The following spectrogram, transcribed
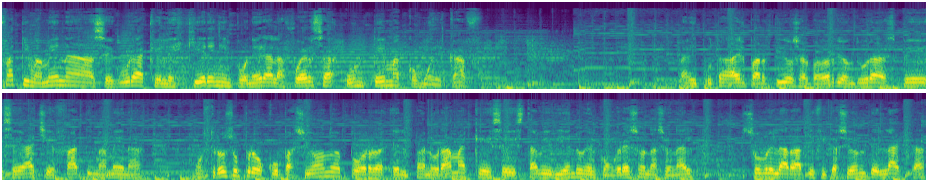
Fátima Mena asegura que les quieren imponer a la fuerza un tema como el CAF. La diputada del Partido Salvador de Honduras, PSH, Fátima Mena, mostró su preocupación por el panorama que se está viviendo en el Congreso Nacional sobre la ratificación del acta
